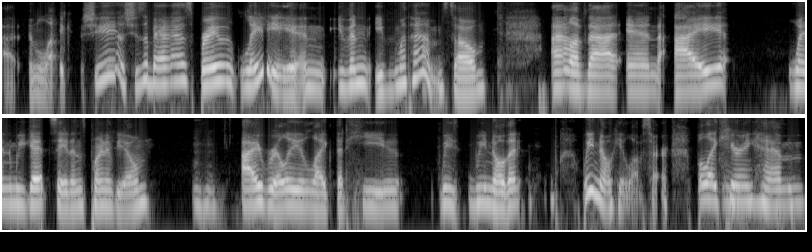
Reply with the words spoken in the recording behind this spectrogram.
that. And like she is, she's a badass, brave lady, and even even with him. So I love that, and I when we get Xaden's point of view. Mhm. I really like that he we we know that we know he loves her, but like Mhm. hearing him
